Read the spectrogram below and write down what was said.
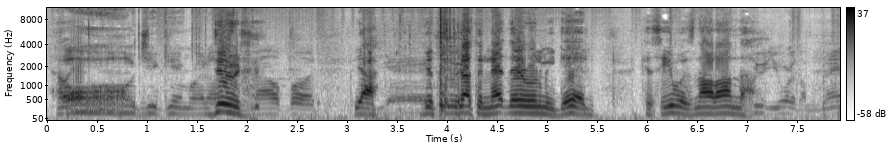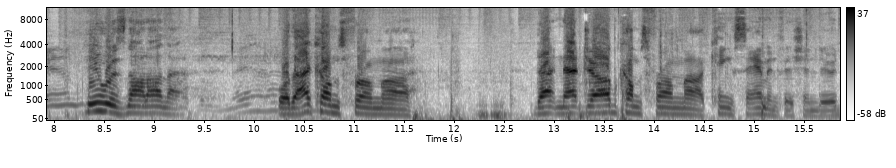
Hell yeah. oh, jig came right Dude. bud. Yeah. Good thing we got the net there when we did, because he was not on the. Dude, you are the man. He was not on that. Well, that comes from. Uh, that net job comes from uh, king salmon fishing, dude.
